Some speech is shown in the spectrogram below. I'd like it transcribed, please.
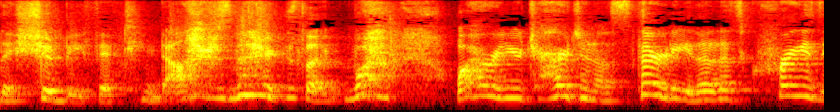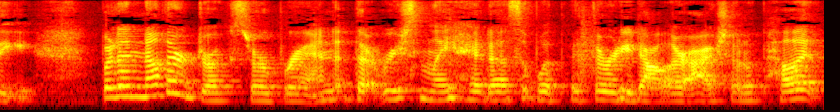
they should be $15 next. Like, why, why are you charging us 30? That is crazy. But another drugstore brand that recently hit us with a $30 eyeshadow palette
